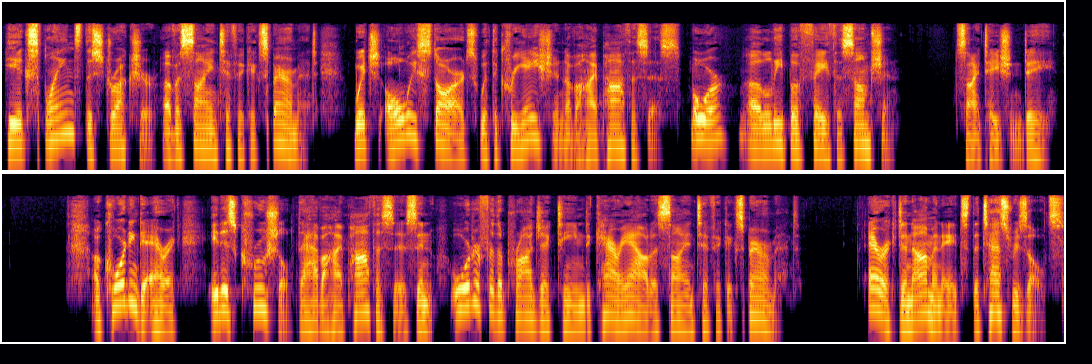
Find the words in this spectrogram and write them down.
he explains the structure of a scientific experiment, which always starts with the creation of a hypothesis or a leap of faith assumption. Citation D. According to Eric, it is crucial to have a hypothesis in order for the project team to carry out a scientific experiment. Eric denominates the test results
